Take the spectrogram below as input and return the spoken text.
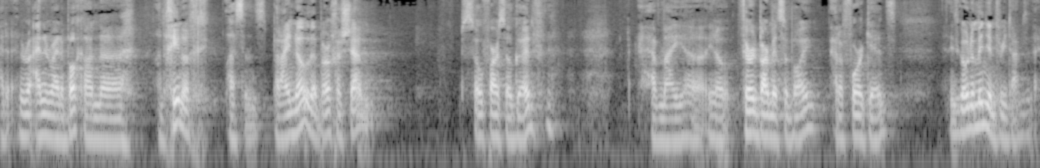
I, didn't, write a book on uh, on chinuch lessons, but I know that Baruch Hashem, so far so good. have my uh, you know third bar mitzvah boy out of four kids, and he's going to minyan three times a day,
